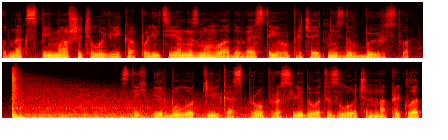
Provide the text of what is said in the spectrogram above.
Однак, спіймавши чоловіка, поліція не змогла довести його причетність до вбивства. З тих пір було кілька спроб розслідувати злочин, наприклад,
